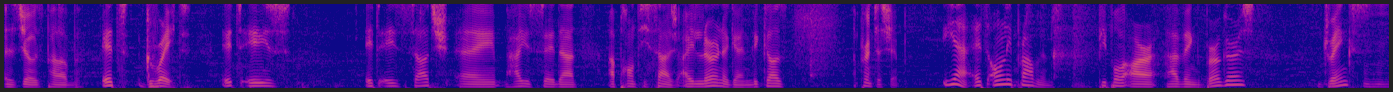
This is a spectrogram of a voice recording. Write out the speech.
as Joe's Pub? It's great. It is. It is such a how you say that apprentissage. I learn again because Apprenticeship. yeah, it's only problems. People are having burgers, drinks, Mhm.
